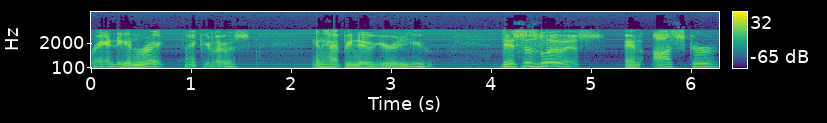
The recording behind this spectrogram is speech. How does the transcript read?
randy and rick. Thank you lewis. And happy new year to you. This is lewis and Oscar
